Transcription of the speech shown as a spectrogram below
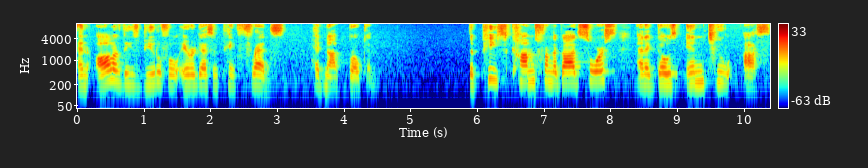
And all of these beautiful iridescent pink threads had not broken. The peace comes from the God source and it goes into us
